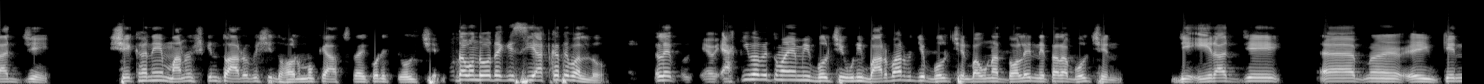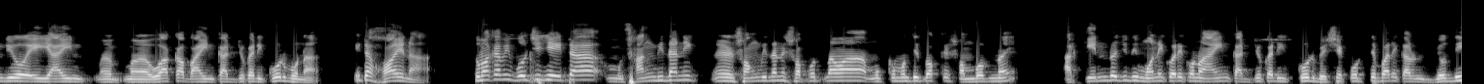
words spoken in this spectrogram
রাজ্যে সেখানে মানুষ কিন্তু আরও বেশি ধর্মকে আশ্রয় করে চলছে। মমতা বন্দ্যোপাধ্যায় কি সি আটকাতে পারল? তাহলে একইভাবে তোমায় আমি বলছি উনি বারবার যে বলছেন বা উনার দলের নেতারা বলছেন যে এ রাজ্যে এই কেন্দ্রীয় এই আইন ওয়াকাব আইন কার্যকারী করব না এটা হয় না। তোমাকে আমি বলছি যে এটা সাংবিধানিক আহ, সংবিধানের শপথ নেওয়া মুখ্যমন্ত্রীর পক্ষে সম্ভব নয়। আর কেন্দ্র যদি মনে করে কোনো আইন কার্যকারী করবে, সে করতে পারে। কারণ যদি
